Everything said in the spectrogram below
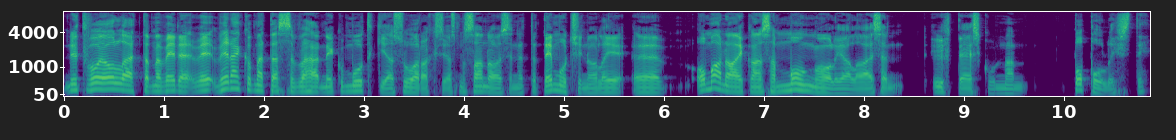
nyt voi olla, että mä vedän, vedänkö mä tässä vähän niin kuin mutkia suoraksi, jos mä sanoisin, että Temujin oli ö, oman aikansa mongolialaisen yhteiskunnan populisti.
